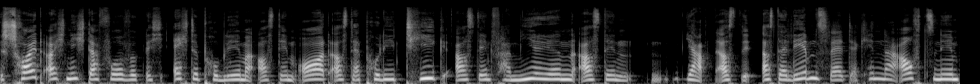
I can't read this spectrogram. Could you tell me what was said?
scheut euch nicht davor, wirklich echte Probleme aus dem Ort, aus der Politik, aus den Familien, aus den, ja, aus, de, aus der Lebenswelt der Kinder aufzunehmen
